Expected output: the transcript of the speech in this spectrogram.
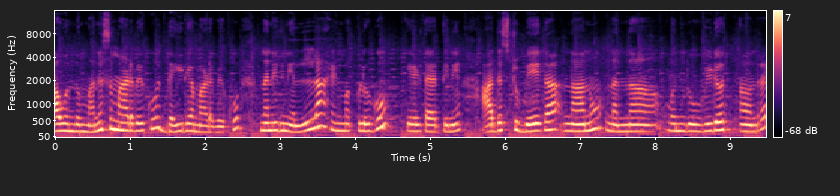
ಆ ಒಂದು ಮನಸ್ಸು ಮಾಡಬೇಕು, ಧೈರ್ಯ ಮಾಡಬೇಕು. ನಾನು ಇದನ್ನೆಲ್ಲ ಹೆಣ್ಮಕ್ಳಿಗೂ ಹೇಳ್ತಾ ಇರ್ತೀನಿ. ಆದಷ್ಟು ಬೇಗ ನಾನು ನನ್ನ ಒಂದು ವಿಡಿಯೋ, ಅಂದರೆ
